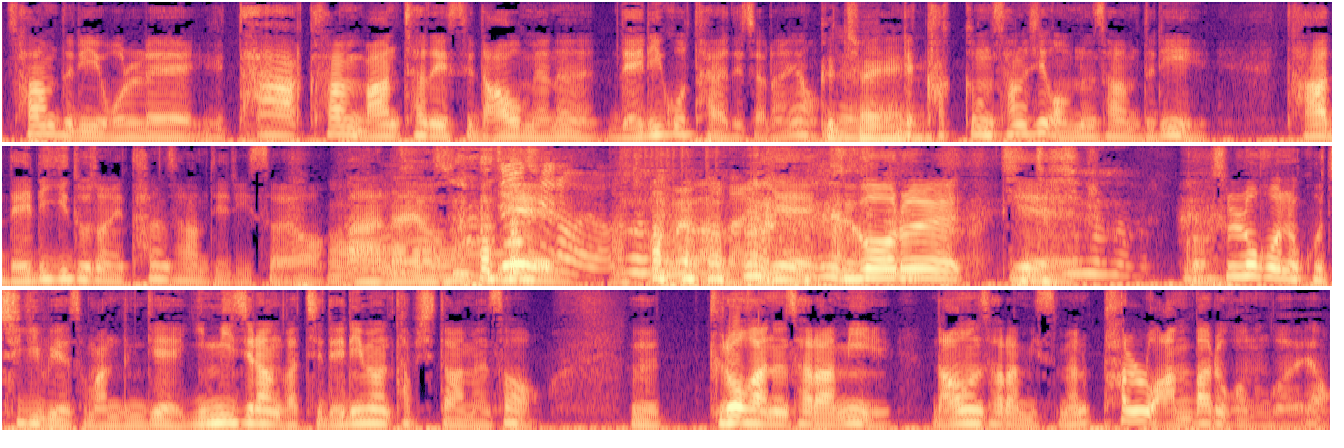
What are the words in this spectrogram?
사람들이 원래 딱 사람 만차돼 있을 때 나오면은 내리고 타야 되잖아요. 그쵸. 네. 예. 근데 가끔 상식 없는 사람들이 다 내리기도 전에 타는 사람들이 있어요. 어. 많아요. 진짜 예. 싫어요. 정말 많아요. 예, 그거를 예, 그 슬로건을 고치기 위해서 만든 게 이미지랑 같이 내리면 탑시다 하면서 그 들어가는 사람이 나온 사람 있으면 팔로 안바를 거는 거예요.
